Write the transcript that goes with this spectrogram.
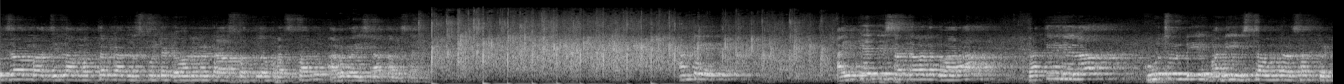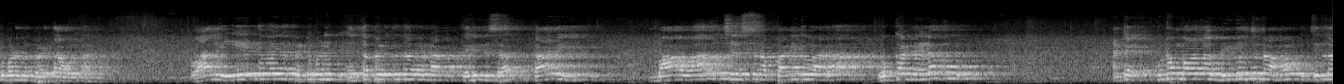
నిజామాబాద్ జిల్లా మొత్తంగా చూసుకుంటే గవర్నమెంట్ ఆసుపత్రిలో ప్రస్తుతాలు అరవై శాతం సార్ అంటే ఐకేపీ సంఘాల ద్వారా ప్రతి నెల కూర్చుండి మనీ ఇస్తూ ఉంటారు సార్ పెట్టుబడులు పెడతా ఉంటారు వాళ్ళు ఏ విధమైన పెట్టుబడి ఎంత పెడుతున్నారో నాకు తెలియదు సార్ కానీ మా వాళ్ళు చేస్తున్న పని ద్వారా ఒక నెలకు అంటే కుటుంబాల్లో మిగులుతున్న అమౌంట్ జిల్లా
